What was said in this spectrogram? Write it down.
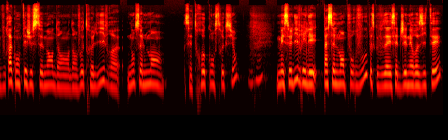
vous racontez justement dans, votre livre non seulement cette reconstruction, mhm. mais ce livre, il n'est pas seulement pour vous, parce que vous avez cette générosité,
